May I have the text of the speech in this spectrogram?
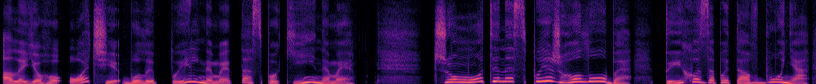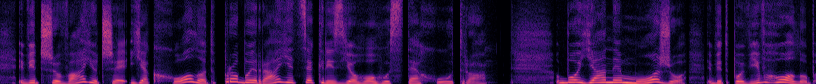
але його очі були пильними та спокійними. Чому ти не спиш, голубе? тихо запитав буня, відчуваючи, як холод пробирається крізь його густе хутро. Бо я не можу, відповів голуб,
